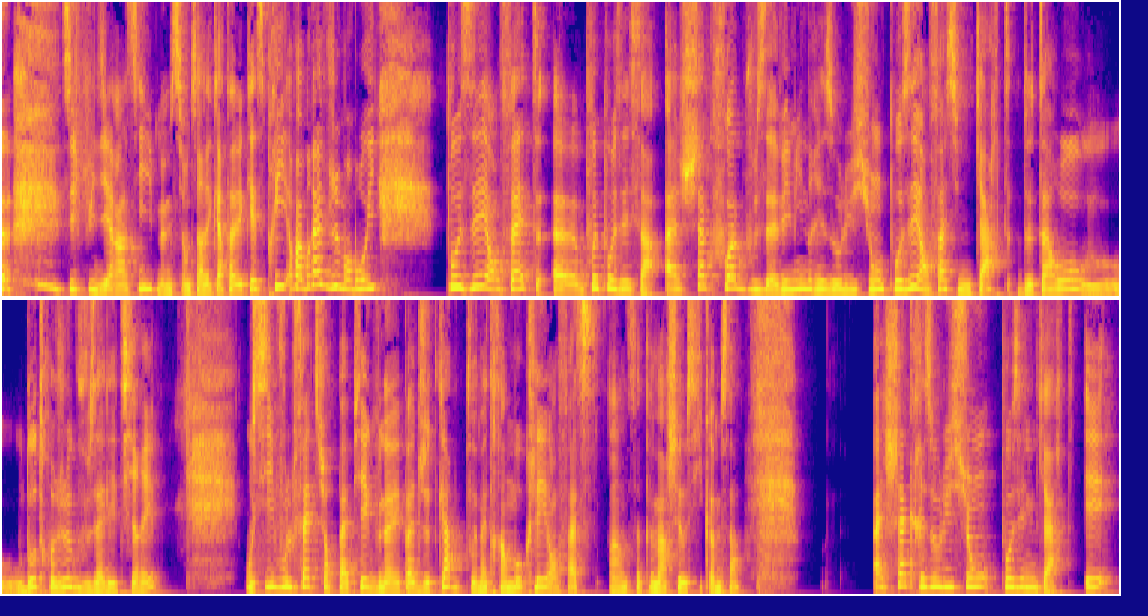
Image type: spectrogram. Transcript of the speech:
si je puis dire ainsi même si on tire les cartes avec esprit. Enfin bref je m'embrouille. Posez en fait euh, vous pouvez poser ça. À chaque fois que vous avez mis une résolution posez en face une carte de tarot ou, d'autres jeux que vous allez tirer. Ou si vous le faites sur papier et que vous n'avez pas de jeu de cartes vous pouvez mettre un mot clé en face hein, ça peut marcher aussi comme ça. À chaque résolution posez une carte. Et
